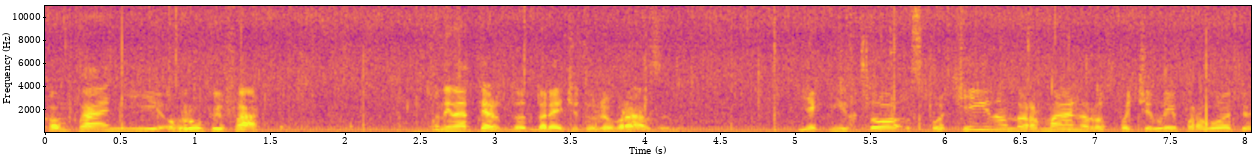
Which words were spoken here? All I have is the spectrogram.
компанії групи Фактор. Вони мене теж, до, до речі, дуже вразили. Як ніхто спокійно, нормально розпочали проводити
